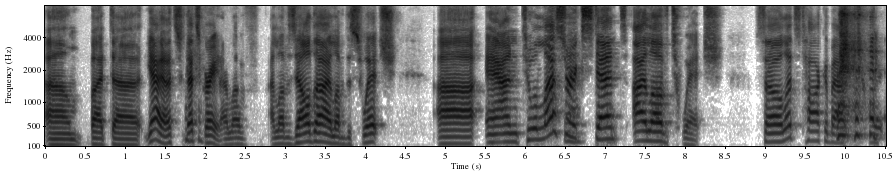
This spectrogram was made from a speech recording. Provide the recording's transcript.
Um, but uh, yeah, that's that's great. I love I love Zelda. I love the Switch, uh, and to a lesser yeah. extent, I love Twitch. So let's talk about Twitch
